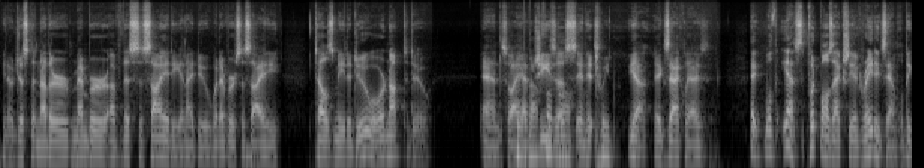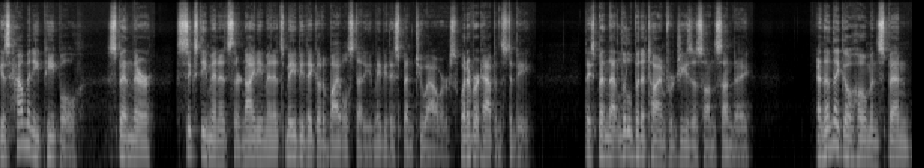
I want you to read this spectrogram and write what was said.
you know, just another member of this society and I do whatever society tells me to do or not to do. And so I have Jesus football. and it. Tweet. Yeah, exactly. I, well, yes, football is actually a great example because how many people spend their 60 minutes, their 90 minutes, maybe they go to Bible study and maybe they spend two hours, whatever it happens to be. They spend that little bit of time for Jesus on Sunday, and then they go home and spend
